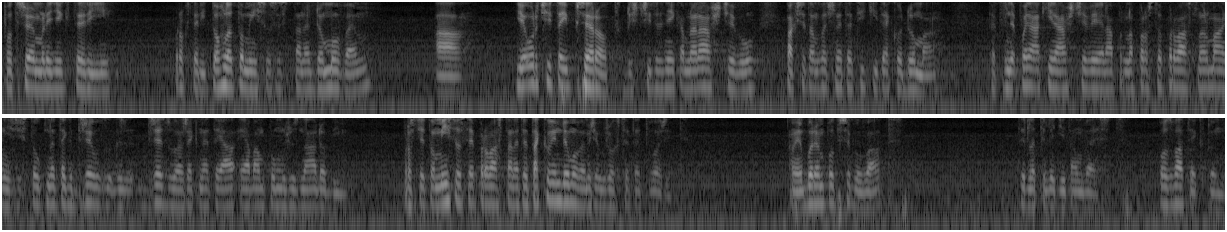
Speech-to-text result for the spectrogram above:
Potřebujeme lidi, kteří, pro který tohleto místo se stane domovem a je určitý přerod. Když přijdete někam na návštěvu, pak se tam začnete cítit jako doma, tak po nějaké návštěvě je naprosto pro vás normální. Si stoupnete k dřezu, a řeknete, já, já vám pomůžu s nádobím. Prostě to místo se pro vás stanete takovým domovem, že už ho chcete tvořit. A my budeme potřebovat tyhle ty lidi tam vést. Pozvat je k tomu.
